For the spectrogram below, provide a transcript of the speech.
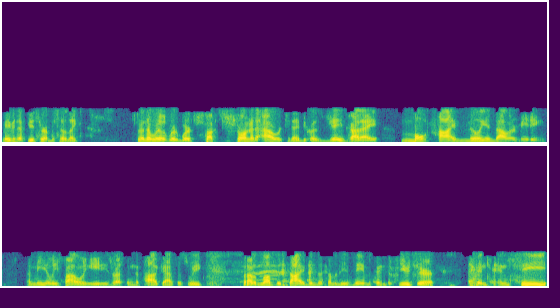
maybe in a future episode, like I know we're, we're, we're stuck strong at an hour today because Jay's got a multi-million dollar meeting immediately following 80s Wrestling, the podcast this week. But I would love to dive into some of these names in the future and, and see,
